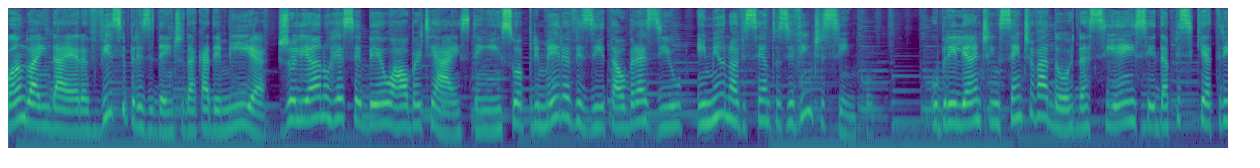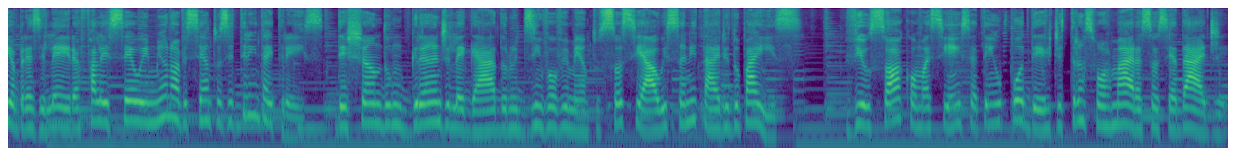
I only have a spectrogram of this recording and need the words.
Quando ainda era vice-presidente da academia, Juliano recebeu Albert Einstein em sua primeira visita ao Brasil em 1925. O brilhante incentivador da ciência e da psiquiatria brasileira faleceu em 1933, deixando um grande legado no desenvolvimento social e sanitário do país. Viu só como a ciência tem o poder de transformar a sociedade?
